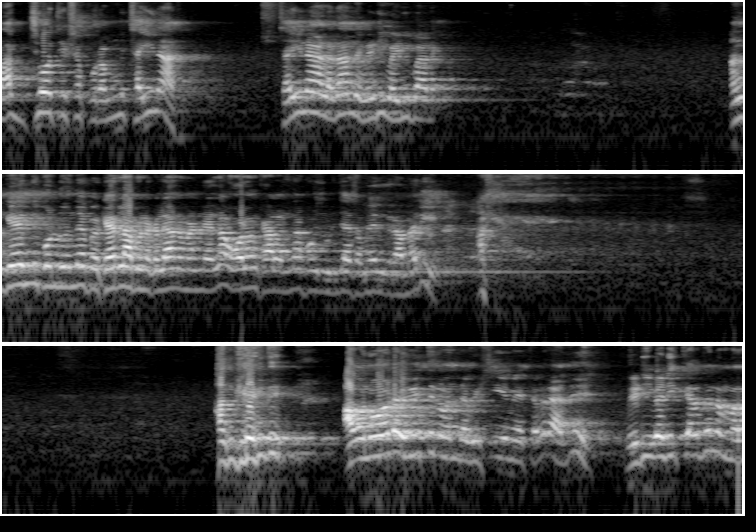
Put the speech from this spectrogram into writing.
பிராக்ஜோதிஷபுரம்னு சைனா அது. சைனாவில் தான் அந்த வெடி வழிபாடு. அங்கேருந்து கொண்டு வந்து இப்போ கேரளா பண்ண கல்யாணம் பண்ணலாம் ஓலம் காலம் தான் பொழுது முடிஞ்சா சமையலுங்கிற மாதிரி. அங்கேருந்து அவனோட இழுத்துன்னு வந்த விஷயமே தவிர அது வெடி வெடிக்கிறது நம்ம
